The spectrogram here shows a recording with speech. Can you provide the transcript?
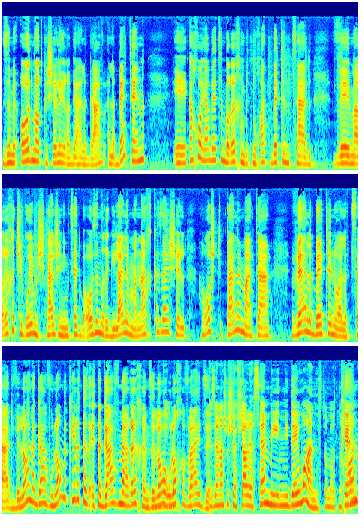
זה מאוד מאוד קשה להירגע על הגב. על הבטן, אה, כך הוא היה בעצם ברחם, בתנוחת בטן צד. ומערכת שיווי המשקל שנמצאת באוזן רגילה למנח כזה של הראש טיפה למטה. ועל הבטן או על הצד, ולא על הגב, הוא לא מכיר את, את הגב מהרחם, זה לא. הוא לא חווה את זה. וזה משהו שאפשר ליישם מ-day one, זאת אומרת, כן, נכון?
